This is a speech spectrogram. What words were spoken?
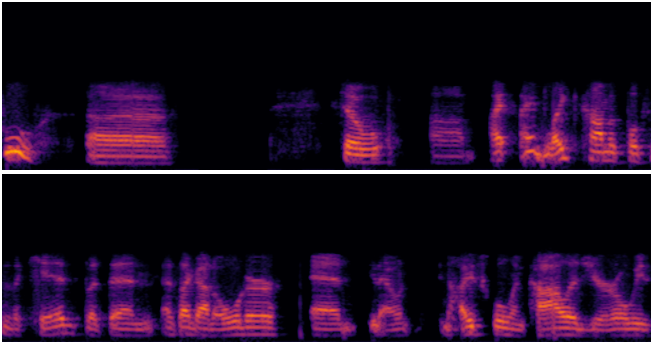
whew, uh so um, I, I liked comic books as a kid, but then as I got older and, you know, in high school and college, you're always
